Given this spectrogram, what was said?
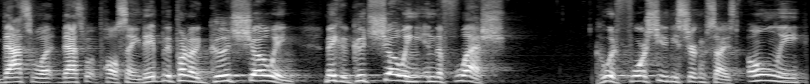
That's what, that's what Paul's saying. They, they put on a good showing make a good showing in the flesh, who would force you to be circumcised only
